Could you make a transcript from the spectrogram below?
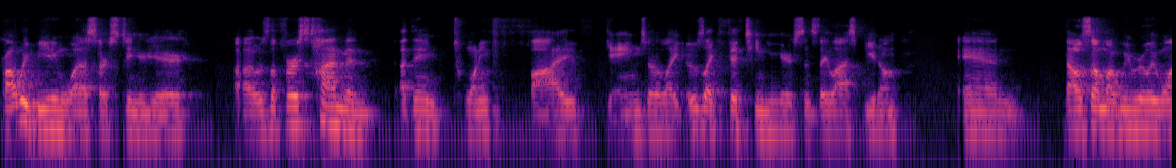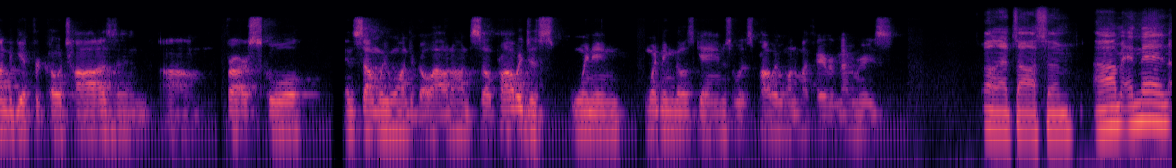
probably beating West our senior year. Uh, it was the first time in I think 25 games, or like it was like 15 years since they last beat them, and that was something that we really wanted to get for Coach Haas and um, for our school. and some we wanted to go out on. So probably just winning winning those games was probably one of my favorite memories. Oh, that's awesome. Um, and then,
